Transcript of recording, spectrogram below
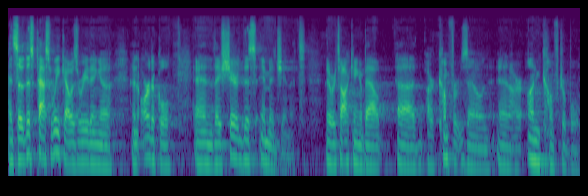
And so this past week, I was reading a, an article, and they shared this image in it. They were talking about uh, our comfort zone and our uncomfortable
